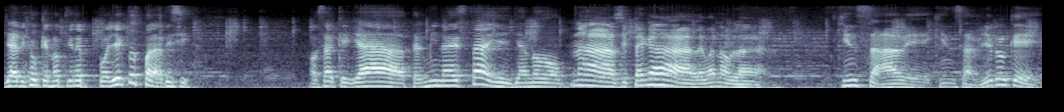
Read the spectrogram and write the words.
Ya dijo que no tiene proyectos para DC. O sea que ya termina esta y ya no. Nah, si pega le van a hablar ¿Quién sabe? ¿Quién sabe? Yo creo que.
